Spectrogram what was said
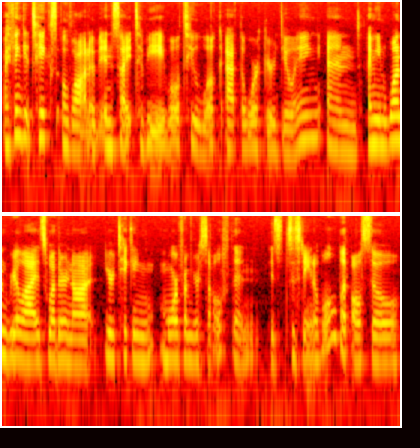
I think it takes a lot of insight to be able to look at the work you're doing. And I mean, one, realize whether or not you're taking more from yourself than is sustainable, but also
